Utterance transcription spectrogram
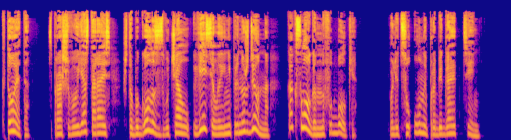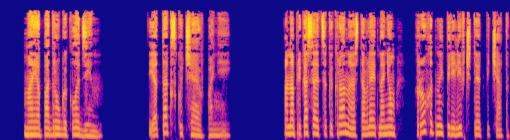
«Кто это?» Спрашиваю я, стараясь, чтобы голос звучал весело и непринужденно, как слоган на футболке. По лицу Уны пробегает тень. «Моя подруга Клодин. Я так скучаю по ней». Она прикасается к экрану и оставляет на нем крохотный переливчатый отпечаток.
